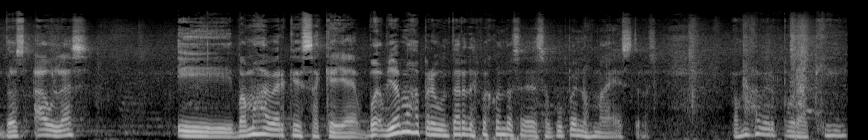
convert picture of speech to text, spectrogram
Dos aulas. Y vamos a ver qué es aquella. Vamos a preguntar después cuando se desocupen los maestros. Vamos a ver por aquí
